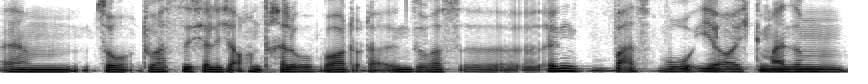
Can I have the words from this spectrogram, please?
Ähm, so, du hast sicherlich auch ein Trello-Board oder irgend sowas, äh, irgendwas, wo ihr euch gemeinsam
